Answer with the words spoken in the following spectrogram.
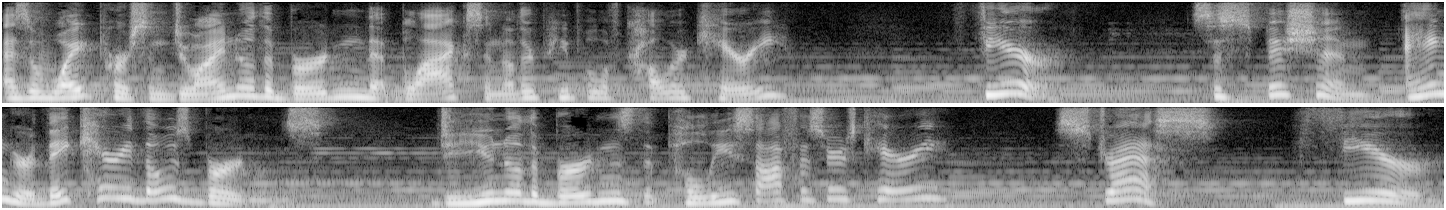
As a white person, do I know the burden that blacks and other people of color carry? Fear, suspicion, anger, they carry those burdens. Do you know the burdens that police officers carry? Stress, fear,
